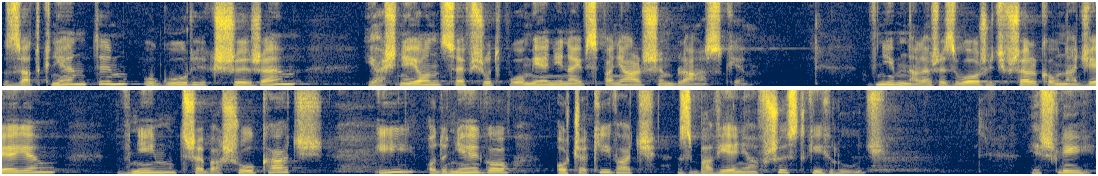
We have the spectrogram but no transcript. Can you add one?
z zatkniętym u góry krzyżem, jaśniejące wśród płomieni najwspanialszym blaskiem. W nim należy złożyć wszelką nadzieję, w nim trzeba szukać i od niego oczekiwać zbawienia wszystkich ludzi. Jeśli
